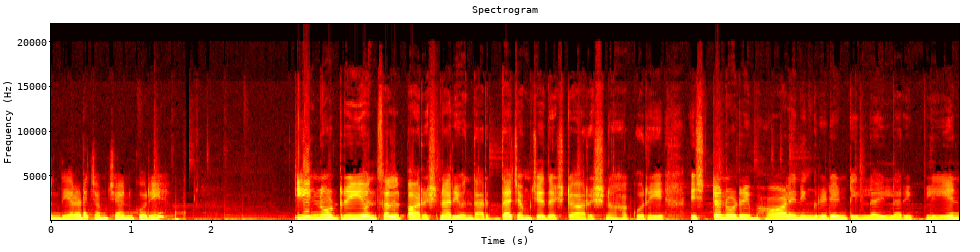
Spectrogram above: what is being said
ಒಂದು ಎರಡು ಚಮಚ ಅನ್ಕೋರಿ. ಈಗ ನೋಡ್ರಿ, ಒಂದು ಸ್ವಲ್ಪ ಅರಿಶಿನ ರೀ, ಒಂದು ಅರ್ಧ ಚಮಚದಷ್ಟು ಅರಿಶಿನ ಹಾಕೋರಿ. ಇಷ್ಟ ನೋಡ್ರಿ, ಭಾಳ ಏನು ಇಂಗ್ರೀಡಿಯೆಂಟ್ ಇಲ್ಲ ಇಲ್ಲ ರೀ ಪ್ಲೇನ್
